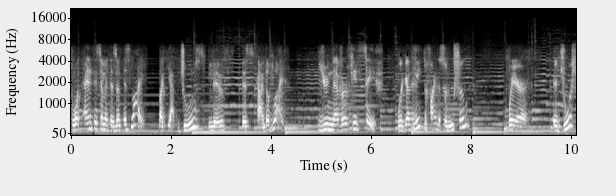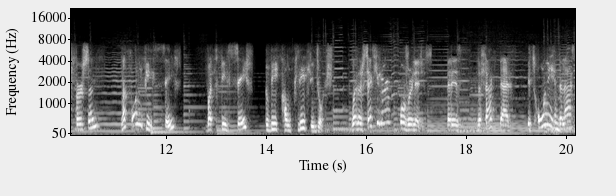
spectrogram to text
to what anti Semitism is like. Like, yeah, Jews live this kind of life. You never feel safe. We're going to need to find a solution where a Jewish person not only feels safe, but feels safe to be completely Jewish, whether secular or religious. That is, the fact that it's only in the last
